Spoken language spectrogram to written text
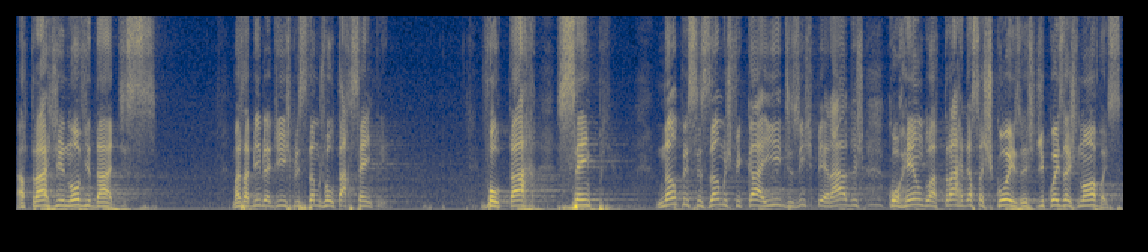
atrás de novidades. Mas a Bíblia diz: precisamos voltar sempre. Voltar sempre. Não precisamos ficar aí desesperados, correndo atrás dessas coisas, de coisas novas.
